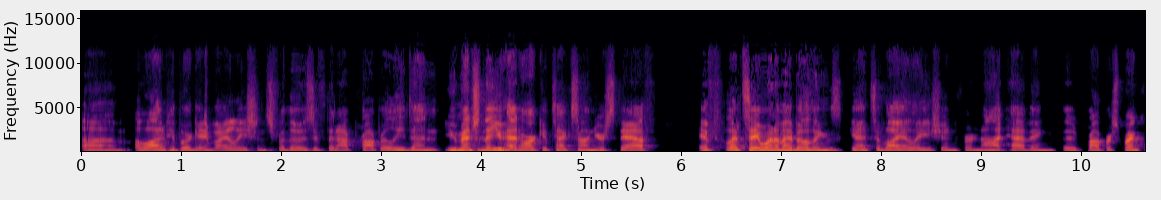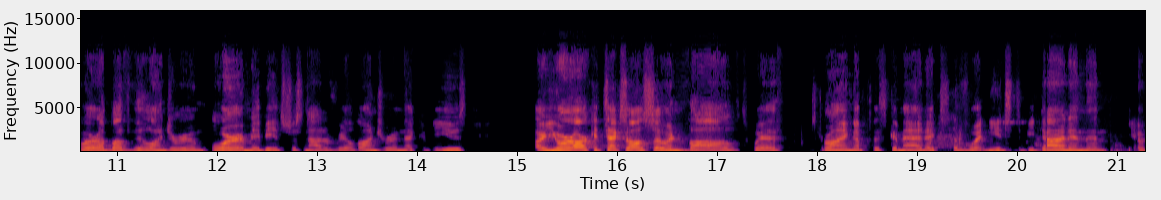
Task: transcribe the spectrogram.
Um, a lot of people are getting violations for those if they're not properly done. You mentioned that you had architects on your staff. If, let's say, one of my buildings gets a violation for not having the proper sprinkler above the laundry room, or maybe it's just not a real laundry room that could be used, are your architects also involved with drawing up the schematics of what needs to be done and then you know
